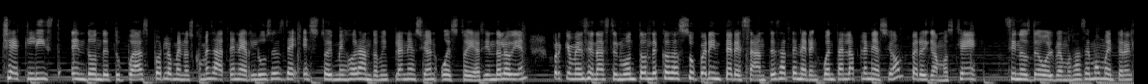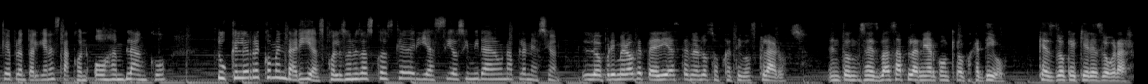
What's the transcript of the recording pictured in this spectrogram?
checklist en donde tú puedas por lo menos comenzar a tener luces de estoy mejorando mi planeación o estoy haciéndolo bien? Porque mencionaste un montón de cosas súper interesantes a tener en cuenta en la planeación, pero digamos que si nos devolvemos a ese momento en el que de pronto alguien está con hoja en blanco, ¿Tú qué le recomendarías? ¿Cuáles son esas cosas que deberías sí o sí mirar en una planeación? Lo primero que te diría es tener los objetivos claros. Entonces vas a planear con qué objetivo, qué es lo que quieres lograr.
